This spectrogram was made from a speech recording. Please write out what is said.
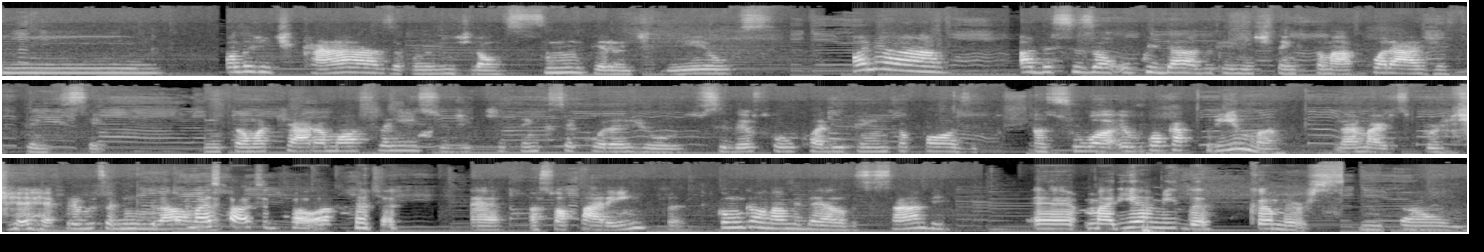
E quando a gente casa, quando a gente dá um sim perante Deus, olha a decisão, o cuidado que a gente tem que tomar, a coragem que tem que ser. Então a Kiara mostra isso, de que tem que ser corajoso. Se Deus colocou ali, tem um propósito a sua. Eu vou colocar prima, né, Márcio? Porque é prima segundo grau. É mais né? fácil de falar. é, a sua parenta. Como que é o nome dela, você sabe? É Maria Amida Cummers. Então,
